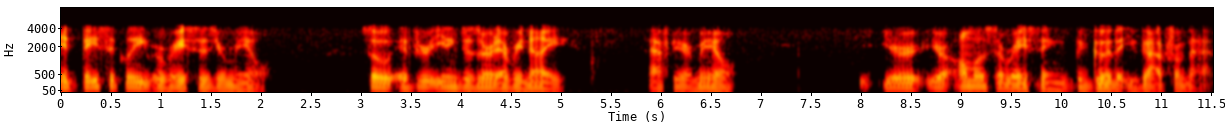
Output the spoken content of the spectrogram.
it basically erases your meal. So if you're eating dessert every night after your meal, you're you're almost erasing the good that you got from that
